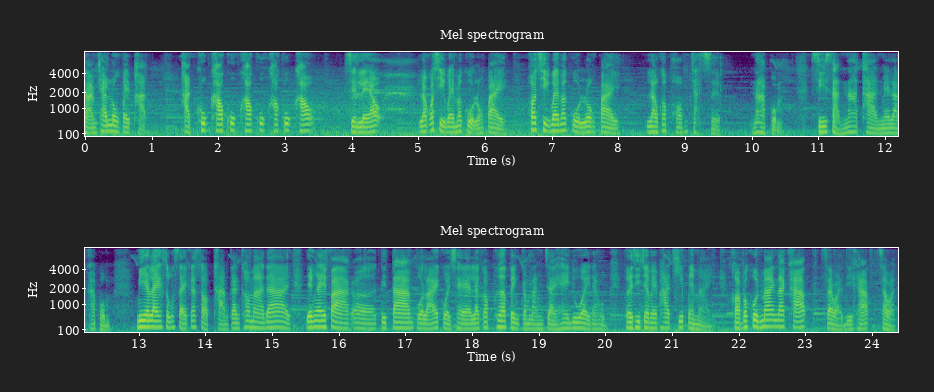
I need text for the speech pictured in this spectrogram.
สามชั้นลงไปผัด ผัดคลุกเข้าคลุกเข้าคลุกเข้าคลุกเข้าเสร็จแล้วเราก็ฉีกใบมะกรูดลงไป พอฉีกใบมะกรูดลงไป เราก็พร้อมจัดเสิร์ฟ หน้าผม สีสันน่าทานไหมล่ะครับผม มีอะไรสงสัยก็สอบถามกันเข้ามาได้ ยังไงฝากติดตามกดไลค์กดแชร์ แล้วก็เพื่อเป็นกำลังใจให้ด้วยนะครับผม เพื่อที่จะไม่พลาดคลิปใหม่ๆ ขอบพระคุณมากนะครับ สวัสดีครับ สวัสดี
